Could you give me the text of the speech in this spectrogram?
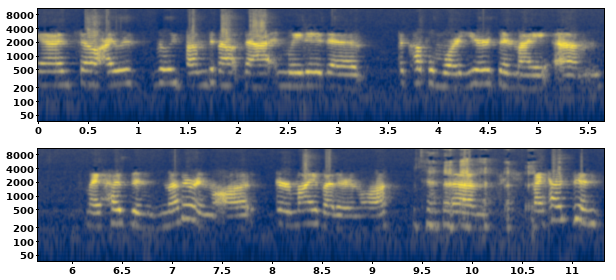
And so I was really bummed about that and waited a, a couple more years. And my um, my husband's mother-in-law, or my mother-in-law, um, my husband's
